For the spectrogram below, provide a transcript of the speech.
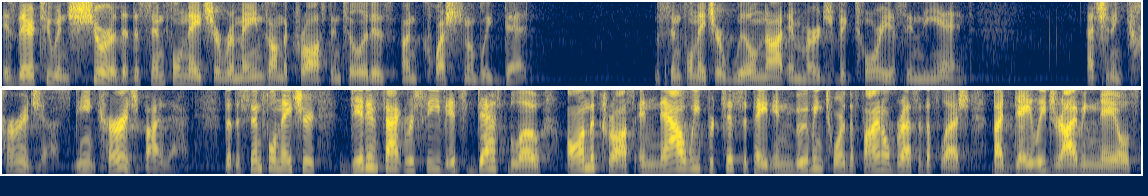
is there to ensure that the sinful nature remains on the cross until it is unquestionably dead. The sinful nature will not emerge victorious in the end. That should encourage us. Be encouraged by that. That the sinful nature did, in fact, receive its death blow on the cross, and now we participate in moving toward the final breath of the flesh by daily driving nails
